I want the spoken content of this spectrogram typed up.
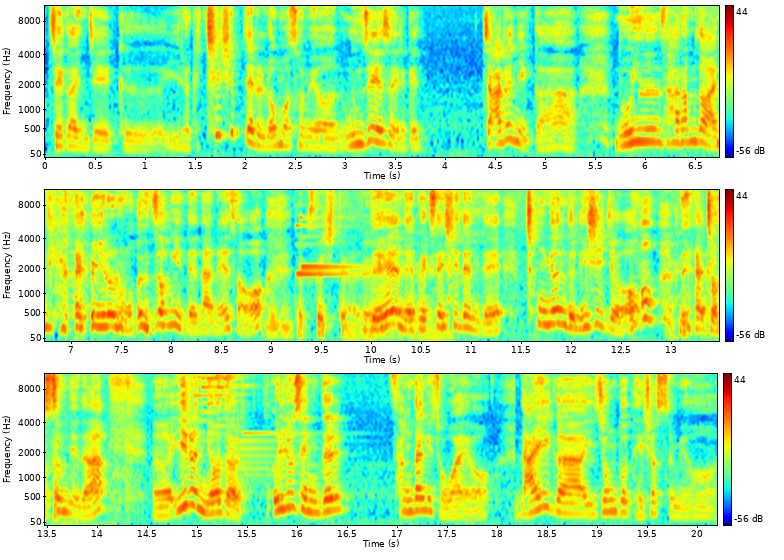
제가 이제 그 이렇게 70대를 넘어서면 운세에서 이렇게 자르니까 놓이는 사람도 아닌가요? 이런 원성이 대단해서. 요즘 100세 시대인데. 네, 네, 100세 시대인데 청년들이시죠? 네, 좋습니다. 어, 78, 을류생들 상당히 좋아요. 나이가 이 정도 되셨으면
